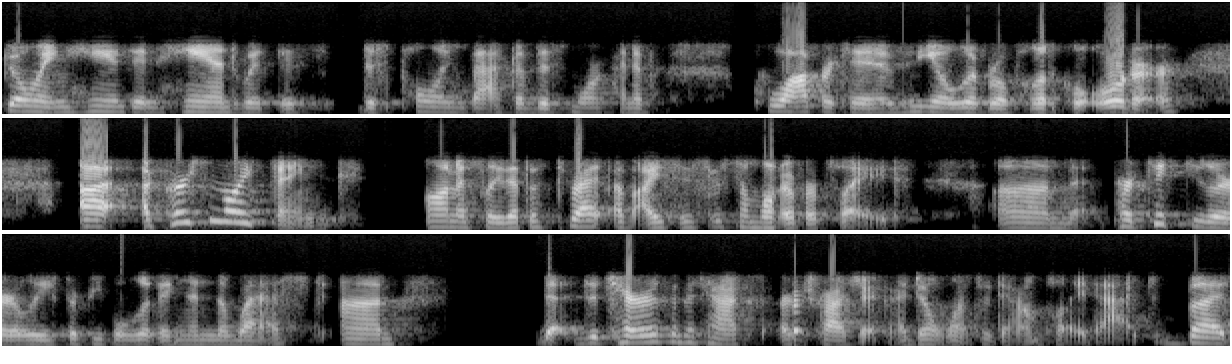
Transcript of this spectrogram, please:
going hand in hand with this this pulling back of this more kind of cooperative neoliberal political order. Uh, I personally think, honestly, that the threat of ISIS is somewhat overplayed um, particularly for people living in the West. Um, the, the, terrorism attacks are tragic. I don't want to downplay that, but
